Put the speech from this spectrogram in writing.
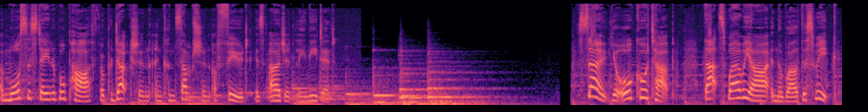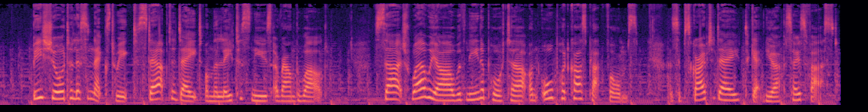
a more sustainable path for production and consumption of food is urgently needed. So, you're all caught up. That's where we are in the world this week. Be sure to listen next week to stay up to date on the latest news around the world. Search Where We Are with Nina Porter on all podcast platforms and subscribe today to get new episodes first.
